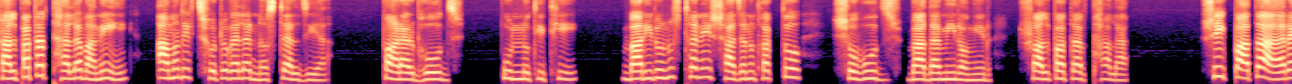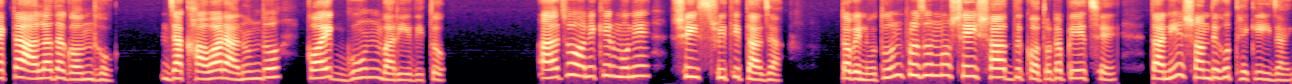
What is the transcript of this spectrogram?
শালপাতার থালা মানেই আমাদের ছোটবেলার নস্টালজিয়া পাড়ার ভোজ, পুণ্যতিথি, বাড়ির অনুষ্ঠানে সাজানো থাকত সবুজ, বাদামি রঙের শালপাতার থালা। সেই পাতার একটা আলাদা গন্ধ, যা খাওয়ার আনন্দ কয়েক গুণ বাড়িয়ে দিত। আজও অনেকের মনে সেই স্মৃতি তাজা, তবে নতুন প্রজন্ম সেই স্বাদ কতটা পেয়েছে তা নিয়ে সন্দেহ থেকেই যায়।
